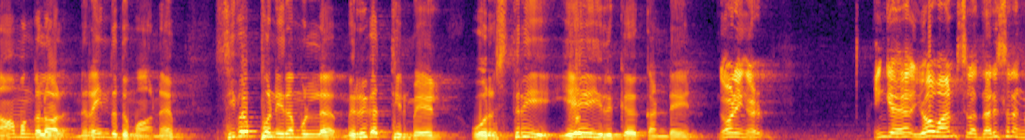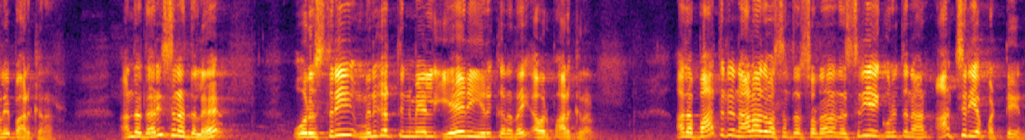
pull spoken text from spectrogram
நாமங்களால் நிறைந்ததுமான சிவப்பு நிறமுள்ள மிருகத்தின் மேல் ஒரு ஸ்திரீ ஏ இருக்க கண்டேன். கவனிங்கள் இங்கே யோவான் சில தரிசனங்களை பார்க்கிறார். அந்த தரிசனத்தில் ஒரு ஸ்திரீ மிருகத்தின் மேல் ஏறி இருக்கிறதை அவர் பார்க்கிறார். அதை பார்த்துட்டு நாலாவது வசனத்தை சொல்கிறார் அந்த ஸ்திரியை குறித்து நான் ஆச்சரியப்பட்டேன்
